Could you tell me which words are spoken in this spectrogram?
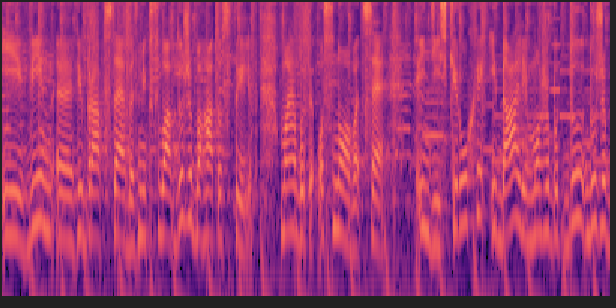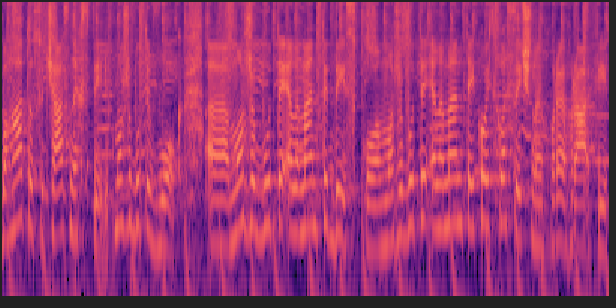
і він е, вібрав себе, зміксував дуже багато стилів. Має бути основа це індійські рухи, і далі може бути дуже багато сучасних стилів. Може бути вок, е, може бути елементи диско, може бути елементи якоїсь класичної хореографії,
